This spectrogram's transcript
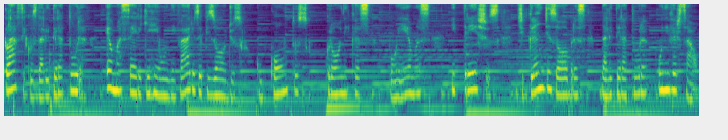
Clássicos da Literatura é uma série que reúne vários episódios com contos, crônicas, poemas e trechos de grandes obras da literatura universal.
